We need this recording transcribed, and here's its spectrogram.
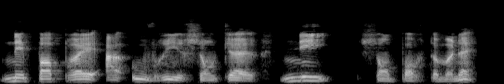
n'est pas prêt à ouvrir son cœur ni son porte-monnaie.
